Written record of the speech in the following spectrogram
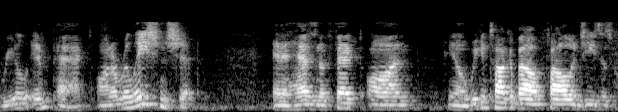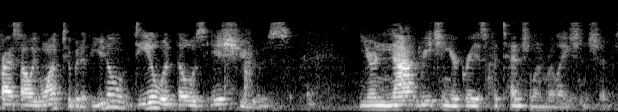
real impact on a relationship. And it has an effect on, you know, we can talk about following Jesus Christ all we want to, but if you don't deal with those issues, you're not reaching your greatest potential in relationships.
